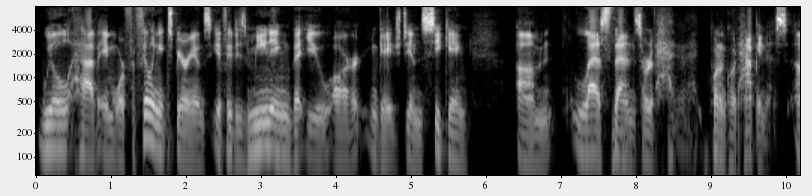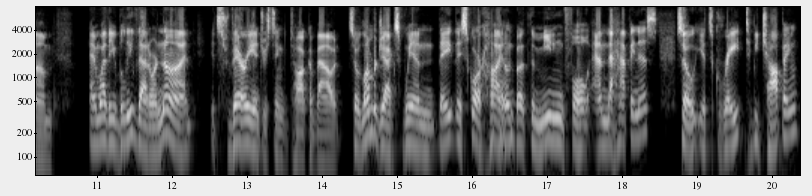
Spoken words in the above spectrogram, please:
will have a more fulfilling experience if it is meaning that you are engaged in seeking um, less than sort of ha- quote unquote happiness. Um, and whether you believe that or not, it's very interesting to talk about. So lumberjacks win; they they score high on both the meaningful and the happiness. So it's great to be chopping,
